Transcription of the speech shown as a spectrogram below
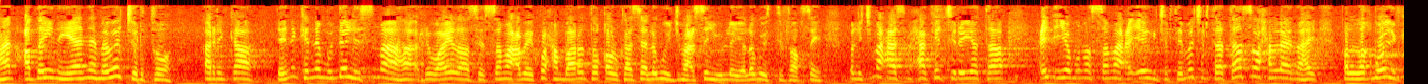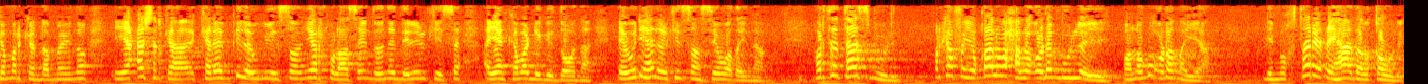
Aan caddaynayaana maba jirto arrinkaa dee ninkana mudalis ma aha riwaayadaasi samaac bay ku xambaarantao qowlkaasaa lagu ijmacsan yuu leeyahy lagu istifaaqsany bal ijmaacaas maxaa ka jiraya taa cid iyaguna samaaca eegi jirtay ma jirtaa? Taas waxaan leenahay bal laqbooyinka markaan dhammayno iyo casharka kale bidowgiisa oon yar khulaasayn doona daliilkiisa ayaan kaba dhigi doonaa ee weli hadalkiisaan sii wadaynaa horta taas buu yihi marka fa yuqaal waxaa la odhan buu leeyahy oo lagu odhanayaa limukhtarici hada alqowli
